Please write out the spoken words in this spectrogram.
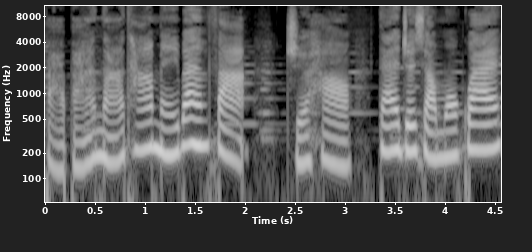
爸爸拿他没办法，只好带着小魔乖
